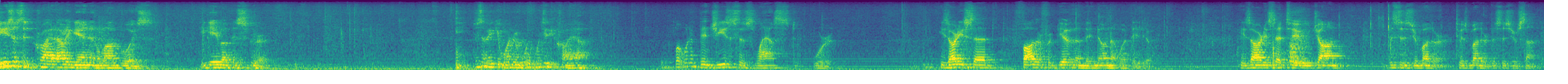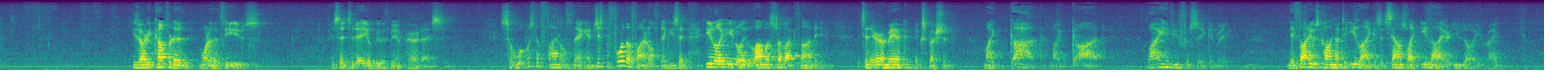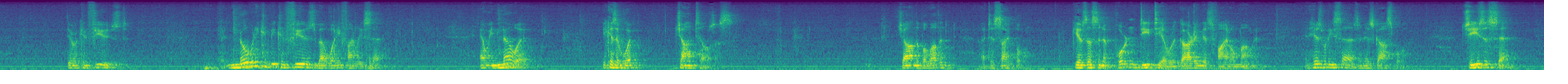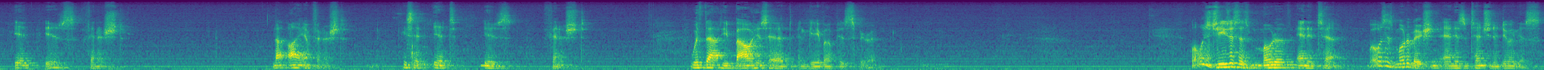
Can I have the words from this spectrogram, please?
Jesus had cried out again in a loud voice, he gave up his spirit. Does that make you wonder, what, what did he cry out? What would have been Jesus' last word? He's already said, Father, forgive them, they know not what they do. He's already said to John, This is your mother. To his mother, This is your son. He's already comforted one of the thieves and said, Today you'll be with me in paradise. So, what was the final thing? And just before the final thing, he said, Eloi, Eloi, Lama Sabachthani. It's an Aramaic expression. My God, my God, why have you forsaken me? And they thought he was calling out to Eli because it sounds like Eli or Eloi, right? They were confused. But nobody can be confused about what he finally said. And we know it because of what John tells us. John, the beloved uh, disciple, gives us an important detail regarding this final moment. And here's what he says in his gospel Jesus said, It is finished. Not I am finished. He said, It is finished. With that, he bowed his head and gave up his spirit. What was Jesus' motive and intent? What was his motivation and his intention in doing this?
